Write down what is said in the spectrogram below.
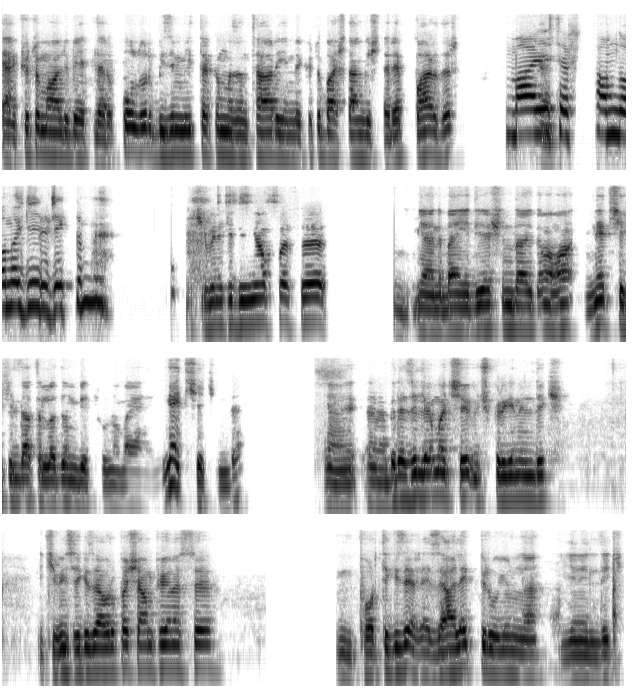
yani kötü mağlubiyetler olur. Bizim milli takımımızın tarihinde kötü başlangıçlar hep vardır. Maalesef yani, tam da ona gelecektim. 2002 Dünya Kupası yani ben 7 yaşındaydım ama net şekilde hatırladığım bir turnuva yani. Net şekilde. Yani e, Brezilya maçı 3-1 yenildik. 2008 Avrupa Şampiyonası Portekiz'e rezalet bir oyunla yenildik.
